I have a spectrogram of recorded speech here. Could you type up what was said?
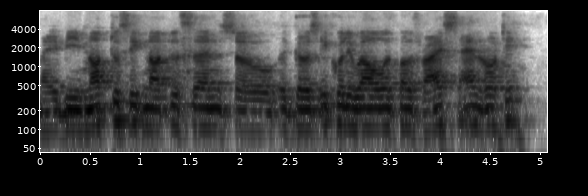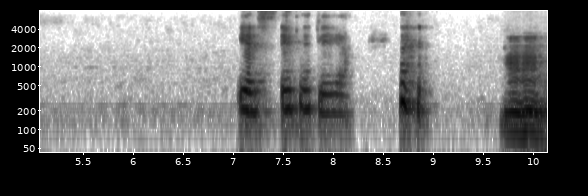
maybe not too thick, not too thin. So it goes equally well with both rice and roti. Yes, definitely. Yeah. mm-hmm.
